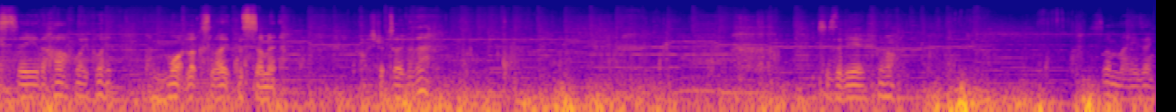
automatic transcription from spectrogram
finally see the halfway point and what looks like the summit. I was tripped over there. This is the view from. It's amazing.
